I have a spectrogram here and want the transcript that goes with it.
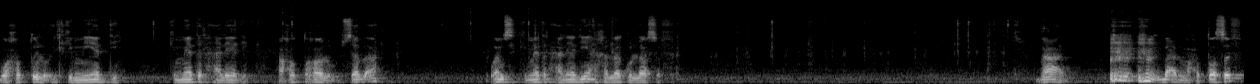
وأحط له الكميات دي الكميات الحالية دي هحطها له سابقه وأمسك الكميات الحالية دي هخليها كلها صفر. بعد بعد ما احطها صفر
